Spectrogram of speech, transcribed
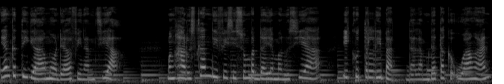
Yang ketiga, model finansial mengharuskan divisi sumber daya manusia ikut terlibat dalam data keuangan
